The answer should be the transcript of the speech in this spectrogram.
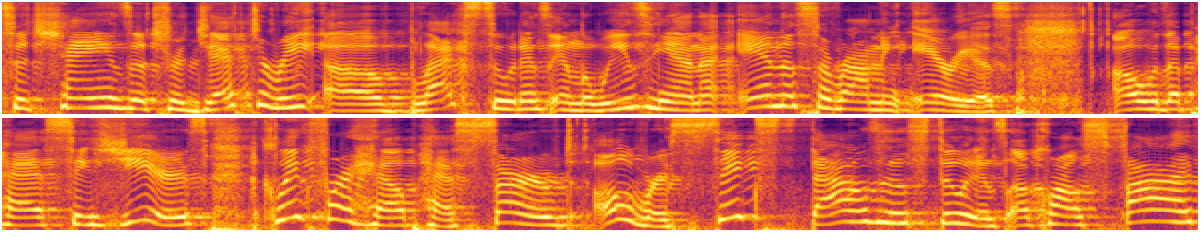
to change the trajectory of black students in Louisiana and the surrounding areas. Over the past six years, Click for Help has served over 6,000 students across five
